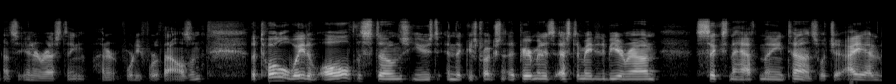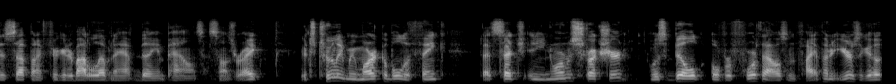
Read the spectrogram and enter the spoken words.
That's interesting, 144,000. The total weight of all of the stones used in the construction of the pyramid is estimated to be around 6.5 million tons, which I added this up and I figured about 11.5 billion pounds. That sounds right. It's truly remarkable to think that such an enormous structure was built over 4,500 years ago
